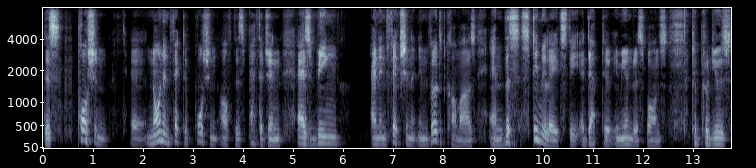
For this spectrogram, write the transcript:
this portion uh, non infective portion of this pathogen as being an infection in inverted commas, and this stimulates the adaptive immune response to produce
